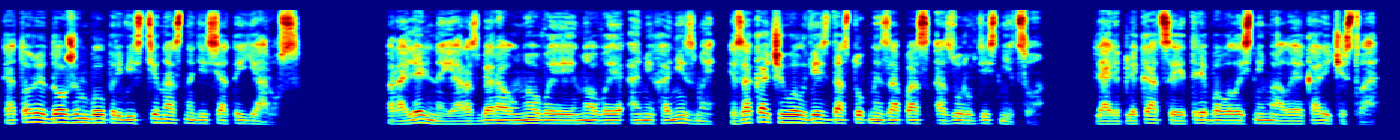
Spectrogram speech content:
который должен был привести нас на десятый ярус. Параллельно я разбирал новые и новые А-механизмы и закачивал весь доступный запас Азур в десницу. для репликации требовалось немалое количество.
